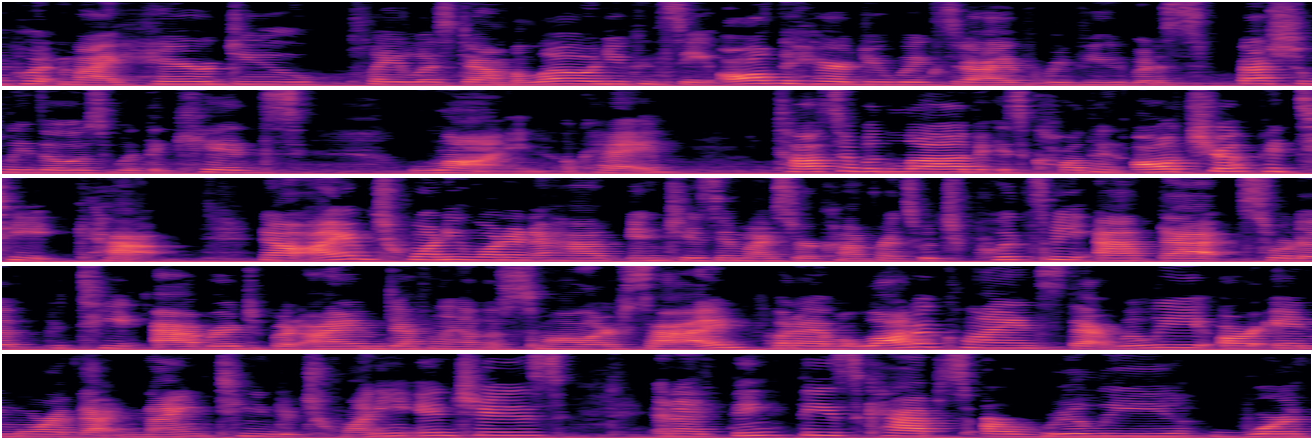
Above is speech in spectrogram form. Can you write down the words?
to put my hairdo playlist down below and you can see all the hairdo wigs that i've reviewed but especially those with the kids line okay Tousled with Love is called an ultra petite cap. Now I am 21 and a half inches in my circumference, which puts me at that sort of petite average, but I am definitely on the smaller side. But I have a lot of clients that really are in more of that 19 to 20 inches. And I think these caps are really worth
